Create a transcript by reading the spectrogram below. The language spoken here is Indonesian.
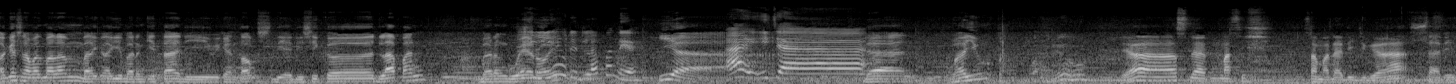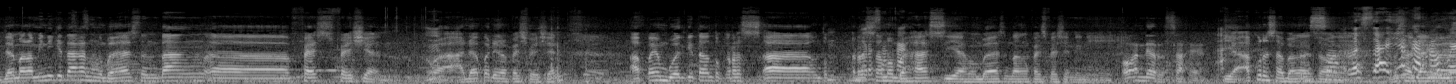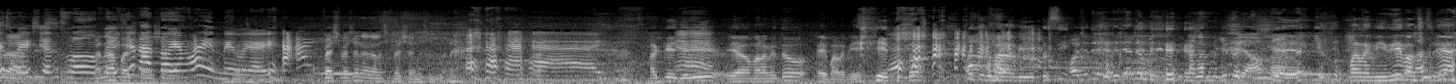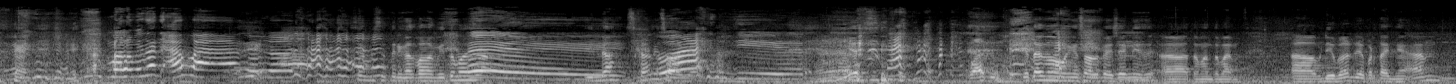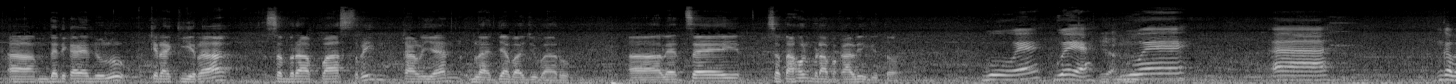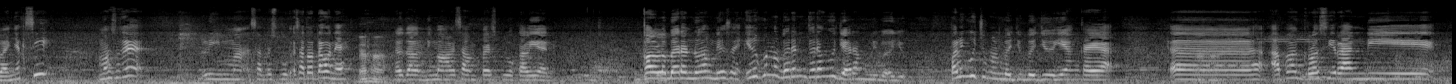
Oke, selamat malam. Balik lagi bareng kita di Weekend Talks di edisi ke-8 bareng gue Iya, Roy. udah delapan ya? Iya. Hai Ica. Dan Wahyu Yes, dan masih sama Dadi juga. Sadis. Dan malam ini kita akan ngebahas tentang eh, fast fashion. Wah, ada apa dengan fast fashion? Apa yang buat kita untuk res, eh, untuk M- resah membahas ya, membahas tentang fast fashion ini. Oh, Anda resah ya? Iya, aku resah banget Resah. soalnya. Resahnya Resah karena fast resah. fashion, slow Karena fast fashion, atau fashion. yang lain nih, ya? Fast fashion adalah fashion sebenarnya. Oke, Nah. jadi ya malam itu, eh malam itu, kok jadi malam itu sih? Oh, jadi jadi ada tangan begitu ya? Oke, Iya ya. thank you. Malam ini maksudnya, Malam itu ada apa? Saya bisa teringat malam itu masa Hey. indah sekali Wah, soalnya. anjir. Iya. Waduh. Kita ngomongin soal fashion nih eh, teman-teman. Eh, di mana ada pertanyaan em, dari kalian dulu, kira-kira seberapa sering kalian belanja baju baru? Eh, let's say setahun berapa kali gitu? Gue, gue ya, Iya. gue eh nggak banyak sih. Maksudnya 5 sampai 10 satu tahun ya? Satu tahun 5 kali sampai 10 kalian. Kalau lebaran doang biasanya. Itu pun lebaran kadang gue jarang beli baju. Paling gue cuma baju-baju yang kayak eh apa grosiran di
